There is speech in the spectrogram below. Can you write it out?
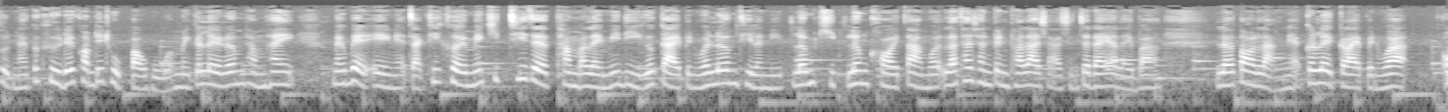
สุดนะก็คือด้วยความที่ถูกเป่าหัว มันก็เลยเริ่มทำให้แม็กเบดเองเนี่ยจากที่เคยไม่คิดที่จะทำอะไรไม่ดีก็กลายเป็นว่าเริ่มทีละนิด เริ่มคิดเริ่มคอยตามว่าแล้วถ้าฉันเป็นพระราชาฉันจะได้อะไรบ้าง แล้วตอนหลังเนี่ยก็เลยกลายเป็นว่าโอ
